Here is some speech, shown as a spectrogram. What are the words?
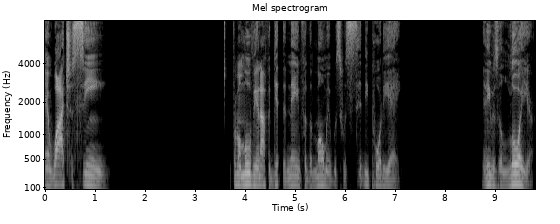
and watch a scene from a movie, and I forget the name for the moment, it was with Sidney Poitier. And he was a lawyer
